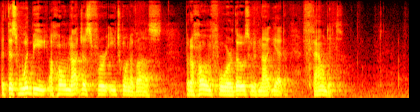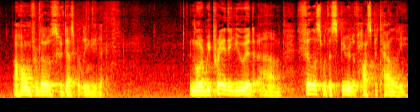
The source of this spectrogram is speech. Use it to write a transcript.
That this would be a home not just for each one of us but a home for those who have not yet found it, a home for those who desperately need it. And Lord, we pray that you would um, fill us with a spirit of hospitality.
